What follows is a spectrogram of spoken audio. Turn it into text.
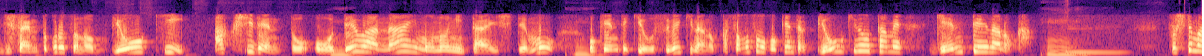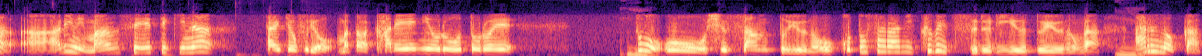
実際のところ、その病気、アクシデントではないものに対してもうん。保険適用すべきなのか、そもそも保険というのは病気のため限定なのか、えうん。そして、まあ、あある意味、慢性的な体調不良、または加齢による衰えと、お出産というのをことさらに区別する理由というのがうん。あるのか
